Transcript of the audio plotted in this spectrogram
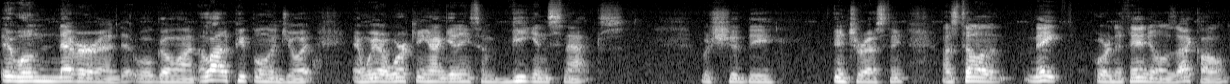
it will never end. It will go on. A lot of people enjoy it, and we are working on getting some vegan snacks, which should be interesting. I was telling Nate or Nathaniel, as I call him,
